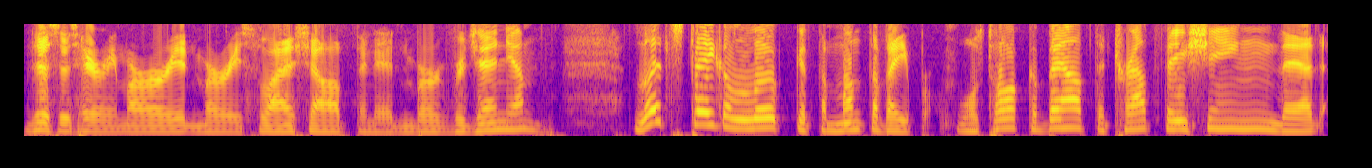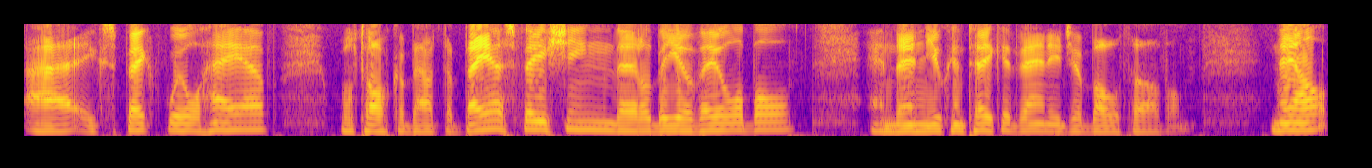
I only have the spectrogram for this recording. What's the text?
This is Harry Murray at Murray's Fly Shop in Edinburg, Virginia. Let's take a look at the month of April. We'll talk about the trout fishing that I expect we'll have. We'll talk about the bass fishing that'll be available, and then you can take advantage of both of them. Now,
